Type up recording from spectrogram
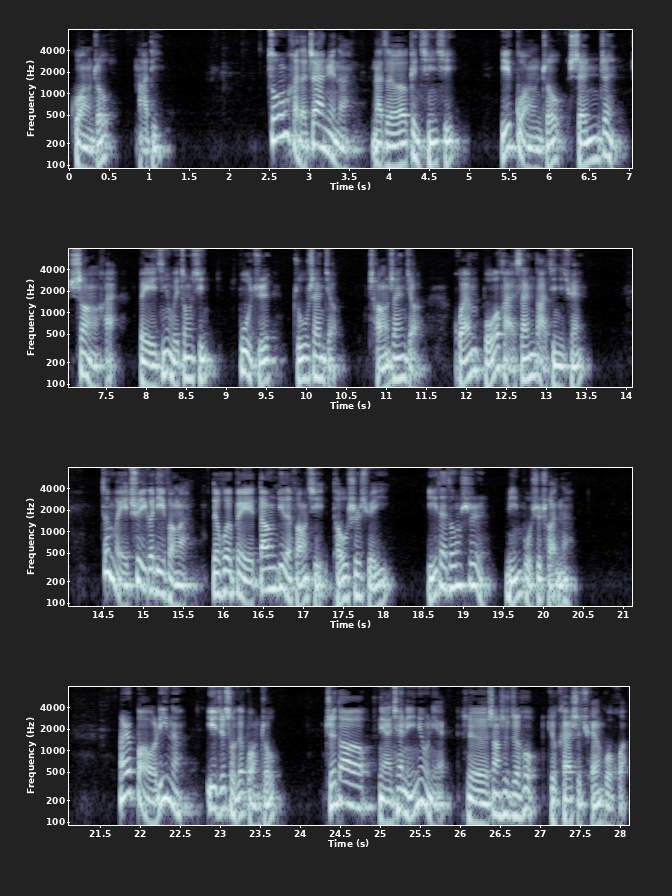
广州拿地，中海的战略呢，那则更清晰，以广州、深圳、上海、北京为中心，布局珠三角、长三角、环渤海三大经济圈。这每去一个地方啊，都会被当地的房企投师学艺，一代宗师，名不虚传呢。而保利呢，一直守在广州，直到两千零六年是上市之后，就开始全国化。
